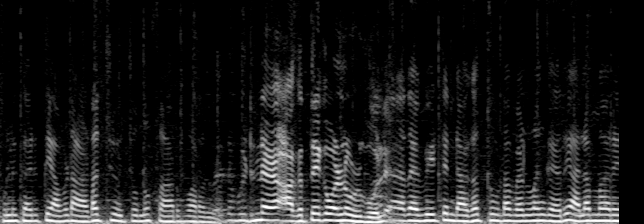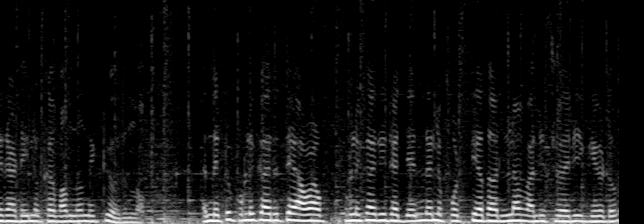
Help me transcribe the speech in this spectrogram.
പുള്ളിക്കാരത്തി അവിടെ അടച്ചു വെച്ചെന്ന് സാറ് പറഞ്ഞു. വീടിന്റെ അകത്തേക്ക് വെള്ളം ഒഴുകുമല്ലേ അതെ വീട്ടിന്റെ അകത്തൂടെ വെള്ളം കയറി അലമാരയുടെ അടിയിലൊക്കെ വന്ന് നിൽക്കുമായിരുന്നു എന്നിട്ട് പുള്ളിക്കാരത്തെ ആ പുള്ളിക്കാരിയുടെ ജനൽ പൊട്ടിയതെല്ലാം വലിച്ചു വരികയിടും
